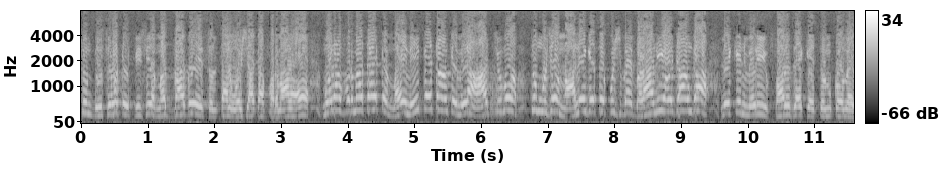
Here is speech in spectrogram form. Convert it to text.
تم دوسروں کے پیچھے مت بھاگو۔ یہ سلطان وشا کا فرمان ہے۔ مولا فرماتا ہے کہ میں نہیں کہتا ہوں کہ میرا ہاتھ چمو تم مجھے مانیں گے تو کچھ میں بڑا نہیں ہو جاؤں گا، لیکن میری فرض ہے کہ تم کو میں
